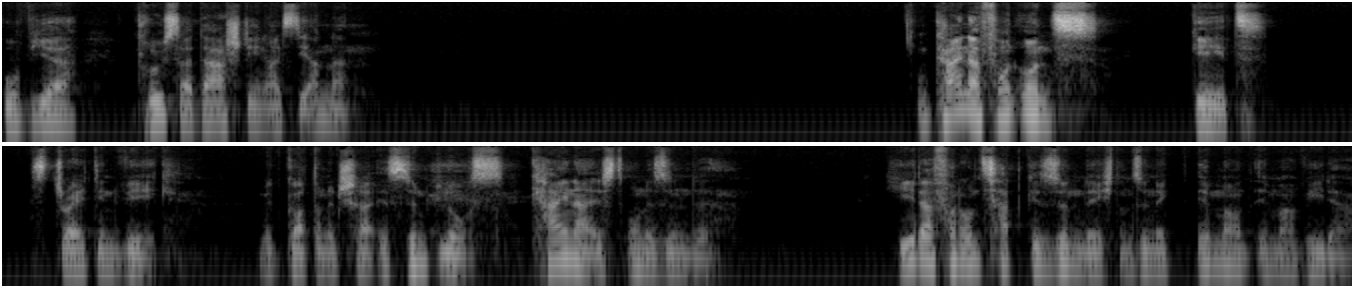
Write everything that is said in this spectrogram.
wo wir größer dastehen als die anderen. Und keiner von uns geht straight den Weg mit Gott und ist sündlos. Keiner ist ohne Sünde. Jeder von uns hat gesündigt und sündigt immer und immer wieder.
